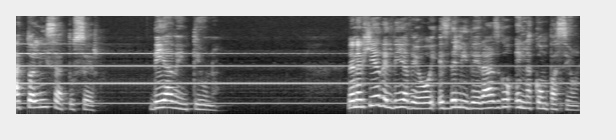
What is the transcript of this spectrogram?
Actualiza tu ser. Día 21. La energía del día de hoy es de liderazgo en la compasión.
